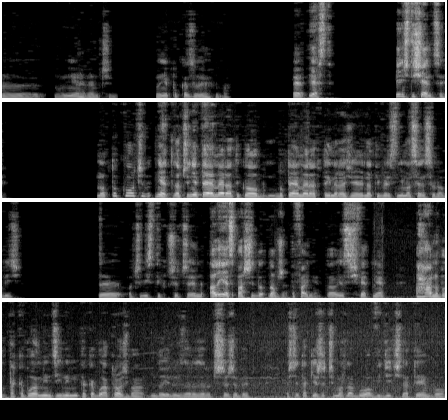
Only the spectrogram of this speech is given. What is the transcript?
Yy, no nie wiem, czy... No nie pokazuje chyba. E, jest. 5000. No to kurczę, nie, to znaczy nie TMR-a, tylko, bo TMR-a tutaj na razie na tej wersji nie ma sensu robić. Z e, oczywistych przyczyn, ale jest paszy, do, dobrze, to fajnie, to jest świetnie. Aha, no bo taka była między innymi, taka była prośba do 1003, żeby właśnie takie rzeczy można było widzieć na tym, bo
